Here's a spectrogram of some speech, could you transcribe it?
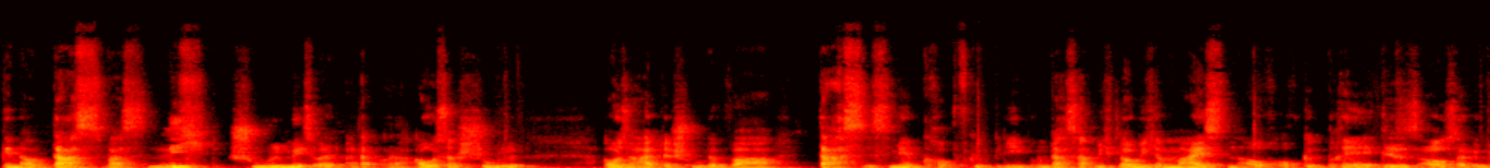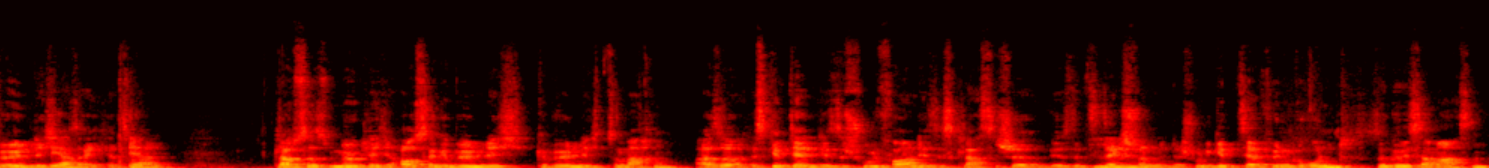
genau das, was nicht schulmäßig oder, oder außer Schul, außerhalb der Schule war, das ist mir im Kopf geblieben. Und das hat mich, glaube ich, am meisten auch, auch geprägt. Dieses Außergewöhnliche, ja. sage ich jetzt mal. Ja. Glaubst du, es ist möglich, außergewöhnlich gewöhnlich zu machen? Also es gibt ja diese Schulform, dieses klassische, wir sitzen mhm. sechs Stunden in der Schule, gibt es ja für einen Grund, so gewissermaßen.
